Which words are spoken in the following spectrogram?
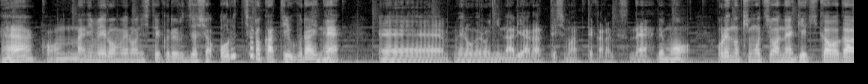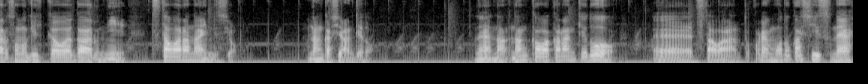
ねこんなにメロメロにしてくれる女子はおるっちゃろかっていうぐらいね、えー、メロメロになり上がってしまってからですね。でも俺の気持ちはね激川ガールその激川ガールに伝わらないんですよ。なんか知らんけど。ねなんかわからんけど、えー、伝わらんと。これもどかしいっすね。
